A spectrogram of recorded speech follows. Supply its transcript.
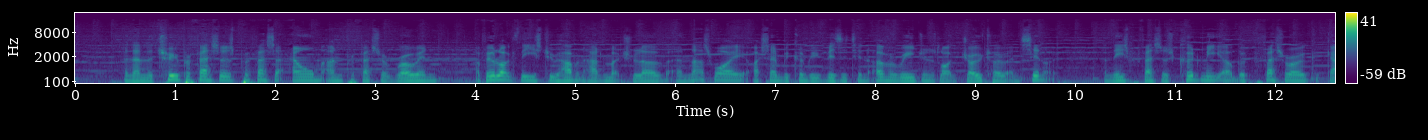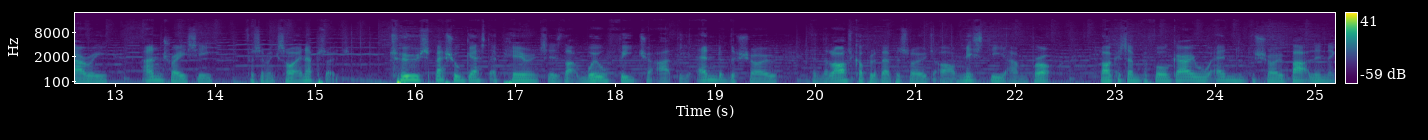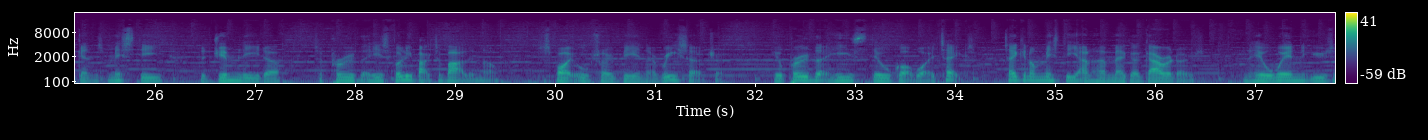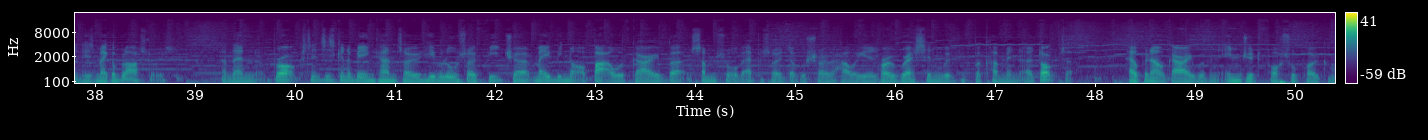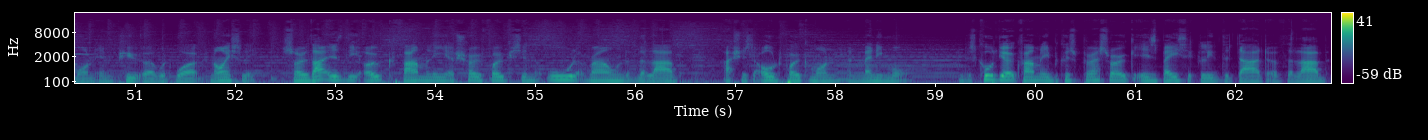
And then the two professors, Professor Elm and Professor Rowan, I feel like these two haven't had much love, and that's why I said we could be visiting other regions like Johto and Sinnoh. And these professors could meet up with Professor Oak, Gary, and Tracey for some exciting episodes. Two special guest appearances that will feature at the end of the show in the last couple of episodes are Misty and Brock. Like I said before, Gary will end the show battling against Misty, the gym leader, to prove that he's fully back to battling now despite also being a researcher. He'll prove that he's still got what it takes, taking on Misty and her Mega Gyarados, and he'll win using his Mega Blastoise. And then Brock, since he's going to be in Kanto, he will also feature maybe not a battle with Gary, but some sort of episode that will show how he is progressing with becoming a doctor. Helping out Gary with an injured fossil Pokemon in Pewter would work nicely. So that is the Oak family, a show focusing all around the lab, Ash's old Pokemon, and many more. It's called the Oak family because Professor Oak is basically the dad of the lab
